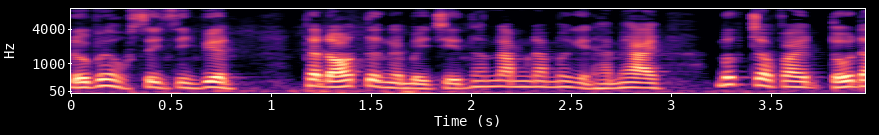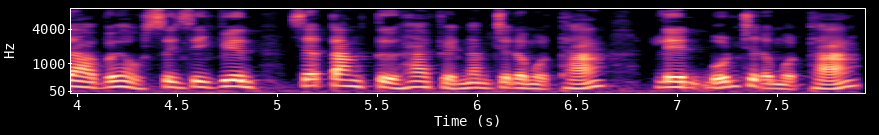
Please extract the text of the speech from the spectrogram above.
đối với học sinh sinh viên. Theo đó, từ ngày 19 tháng 5 năm 2022, mức cho vay tối đa với học sinh sinh viên sẽ tăng từ 2,5 triệu đồng một tháng lên 4 triệu đồng một tháng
